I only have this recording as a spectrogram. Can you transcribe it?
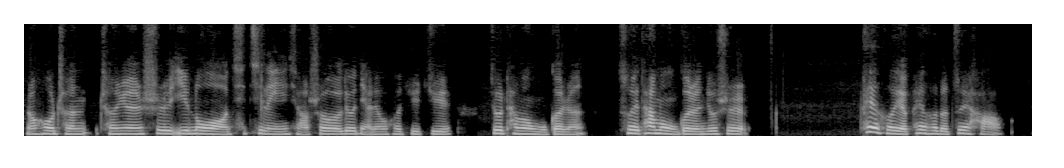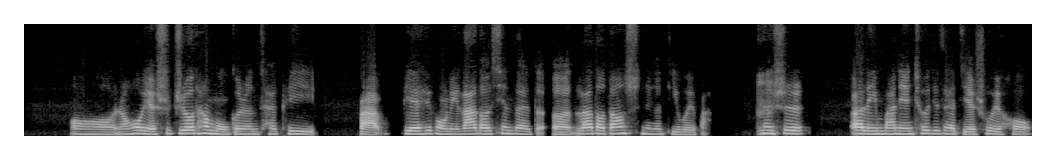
然后成成员是一诺、七七零、小兽六点六和居居，就他们五个人。所以他们五个人就是配合也配合的最好，哦，然后也是只有他们五个人才可以把 BA 黑凤梨拉到现在的呃拉到当时那个地位吧。但是二零一八年秋季赛结束以后，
